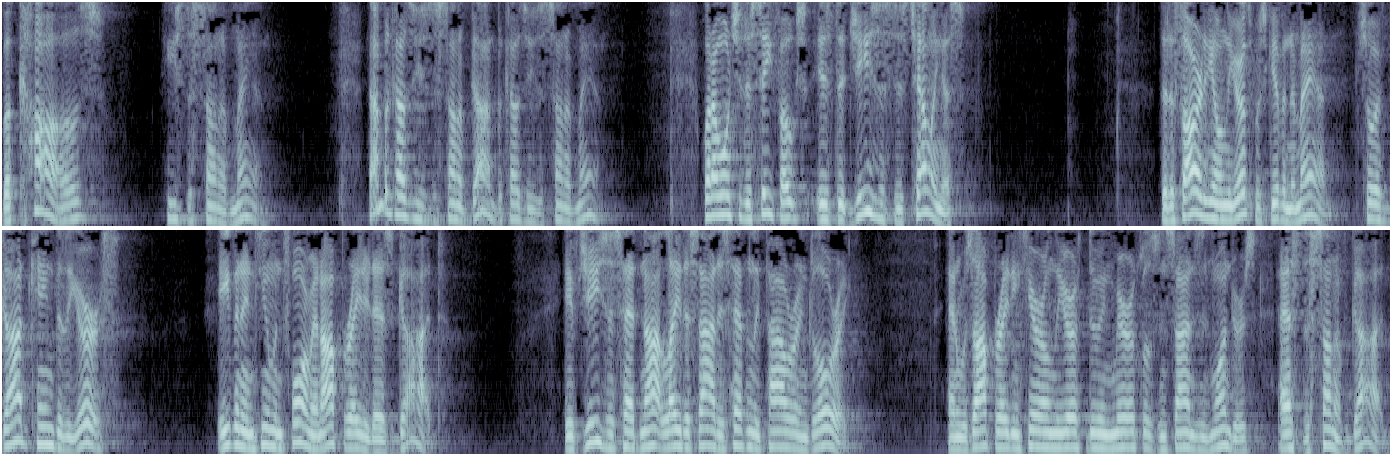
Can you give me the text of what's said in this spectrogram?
because he's the Son of Man. Not because he's the Son of God, because he's the Son of Man. What I want you to see, folks, is that Jesus is telling us that authority on the earth was given to man. So if God came to the earth, even in human form, and operated as God, if Jesus had not laid aside his heavenly power and glory, and was operating here on the earth doing miracles and signs and wonders as the Son of God,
